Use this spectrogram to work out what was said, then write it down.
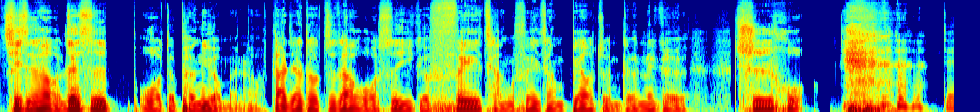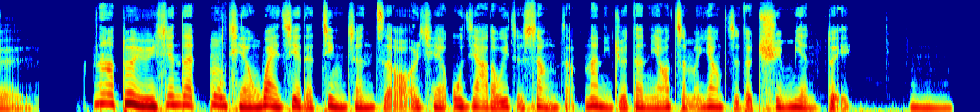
其实哈、认识我的朋友们哦，大家都知道我是一个非常非常标准的那个吃货。对，那对于现在目前外界的竞争者哦，而且物价都一直上涨，那你觉得你要怎么样子的去面对？嗯，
